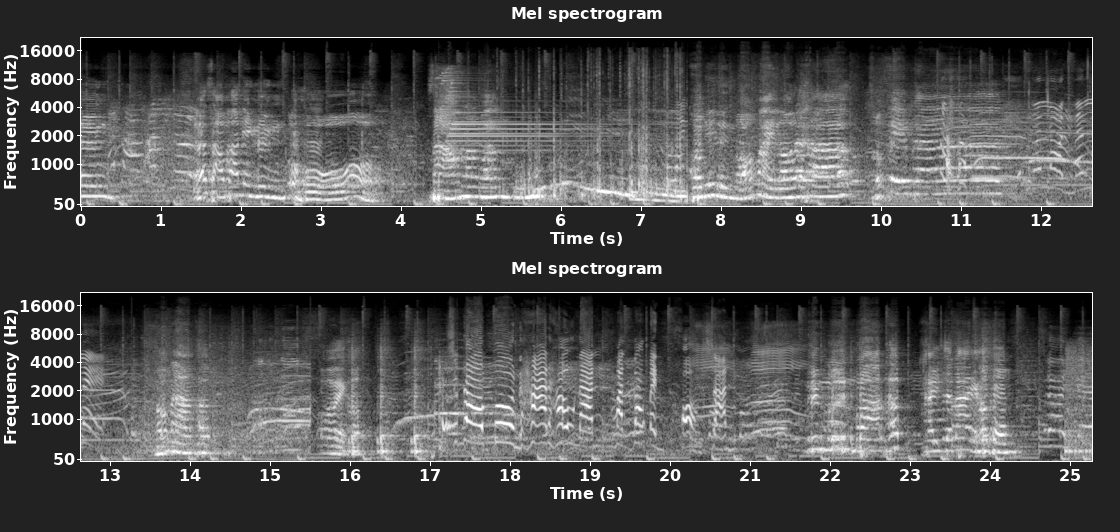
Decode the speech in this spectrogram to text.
1และ3,000อีกหนึ่งโอ้โหสามรางวัล คนที่หนึ่งน้องใหม่เรานะครับน้องเฟรมครับนั่นหล่อนนั่นแหละ น้องนามครับโอ้ยครับฉันรอหมื่นห้าเท่านั้น มันต้องเป็นของฉันหนึ่งหมื่นบาทครับ ใครจะได้ครับผม ได้แก่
